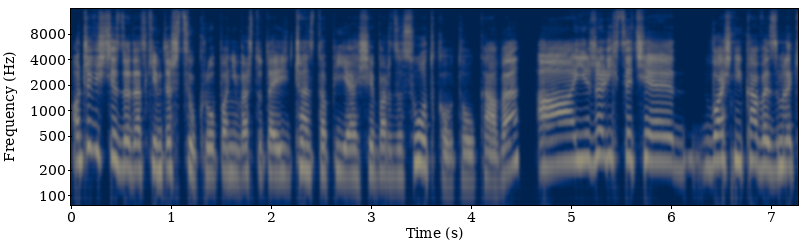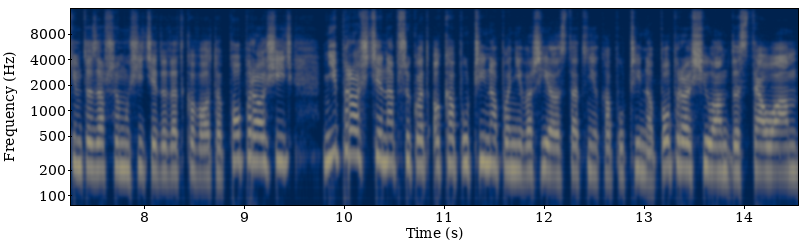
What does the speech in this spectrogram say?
Oczywiście z dodatkiem też cukru, ponieważ tutaj często pija się bardzo słodką tą kawę. A jeżeli chcecie właśnie kawę z mlekiem, to zawsze musicie dodatkowo o to poprosić. Nie proście na przykład o cappuccino, ponieważ ja ostatnio cappuccino poprosiłam, dostałam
